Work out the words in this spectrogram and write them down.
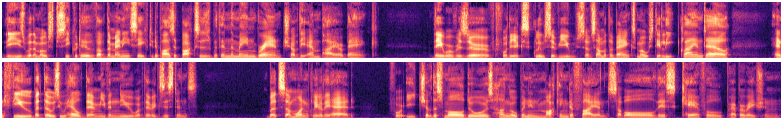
These were the most secretive of the many safety deposit boxes within the main branch of the Empire Bank. They were reserved for the exclusive use of some of the bank's most elite clientele, and few but those who held them even knew of their existence. But someone clearly had for each of the small doors hung open in mocking defiance of all this careful preparation.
